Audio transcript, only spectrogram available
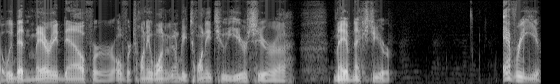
uh, we've been married now for over 21. We're going to be 22 years here, uh, May of next year. Every year.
